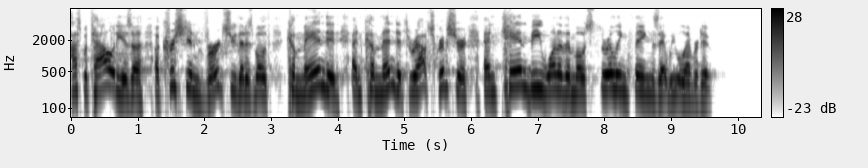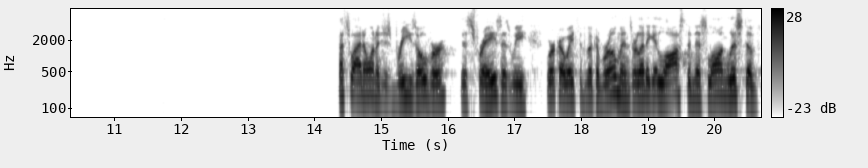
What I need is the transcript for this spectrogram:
Hospitality is a, a Christian virtue that is both commanded and commended throughout Scripture and can be one of the most thrilling things that we will ever do. That's why I don't want to just breeze over this phrase as we work our way through the book of Romans or let it get lost in this long list of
